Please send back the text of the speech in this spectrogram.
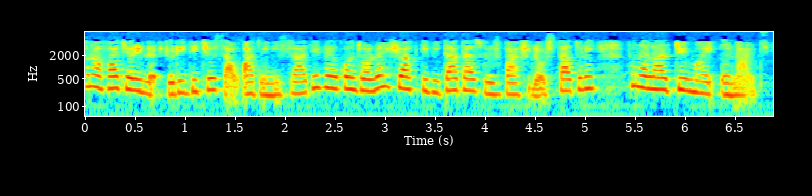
în afacerile juridice sau administrative, controlând și activitatea slujbașilor statului până la cei mai înalți.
